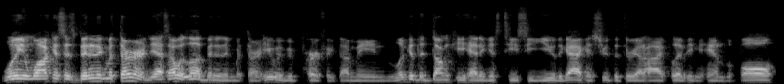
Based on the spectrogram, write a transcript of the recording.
William Watkins says Bennedict Mathurin. Yes, I would love Bennedict Mathurin. He would be perfect. I mean, look at the dunk he had against TCU. The guy can shoot the three at high clip. He can handle the ball.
